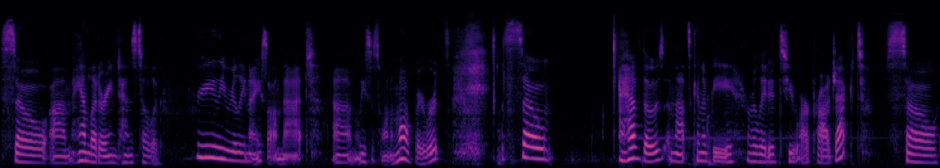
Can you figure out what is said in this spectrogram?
So um, hand lettering tends to look really, really nice on that. Um, at least it's one of my favorites. So I have those, and that's going to be related to our project. So,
